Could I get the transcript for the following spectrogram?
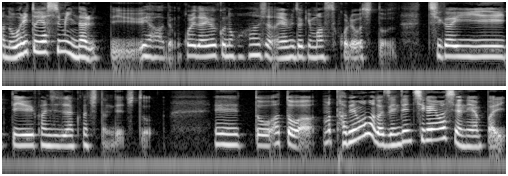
あの割と休みになるっていういやでもこれ大学の話なのやめときます。これはちょっと違いっていう感じじゃなくなっちゃったんでちょっとえー、っとあとは、まあ、食べ物が全然違いますよねやっぱり。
